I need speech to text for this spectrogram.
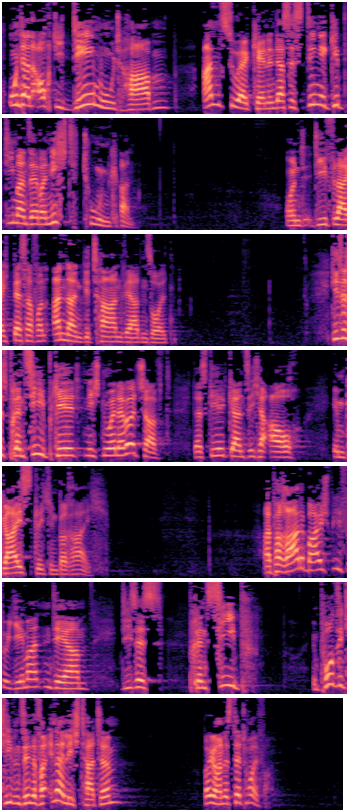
und dann auch die Demut haben, anzuerkennen, dass es Dinge gibt, die man selber nicht tun kann und die vielleicht besser von anderen getan werden sollten. Dieses Prinzip gilt nicht nur in der Wirtschaft, das gilt ganz sicher auch im geistlichen Bereich. Ein Paradebeispiel für jemanden, der dieses Prinzip im positiven Sinne verinnerlicht hatte, war Johannes der Täufer.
